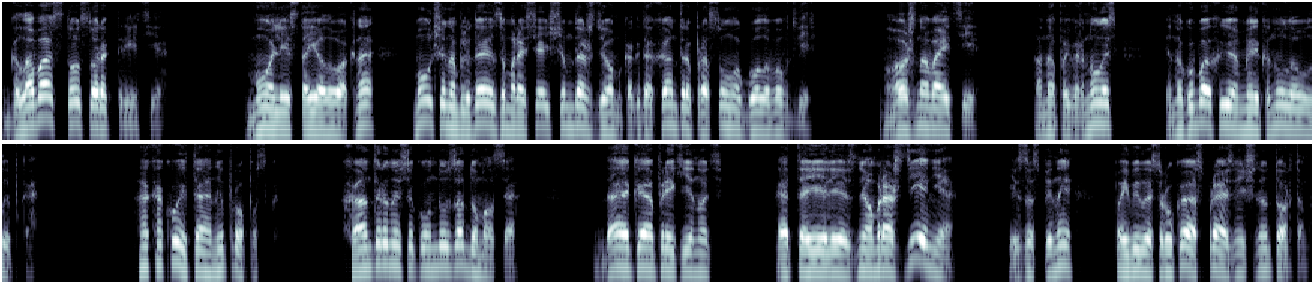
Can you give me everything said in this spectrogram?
Глава 143. Молли стояла у окна, молча наблюдая за моросящим дождем, когда Хантер просунул голову в дверь. «Можно войти». Она повернулась, и на губах ее мелькнула улыбка. «А какой тайный пропуск?» Хантер на секунду задумался. «Дай-ка прикинуть. Это или с днем рождения?» Из-за спины появилась рука с праздничным тортом.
